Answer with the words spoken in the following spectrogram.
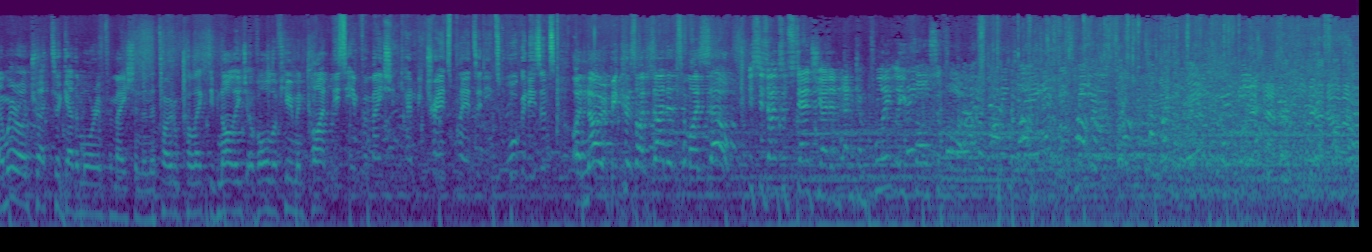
and we're on track to gather more information than the total collective knowledge of all of humankind. This information can be transplanted into organisms. I know because I've done it to myself. This is unsubstantiated and completely falsified. In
